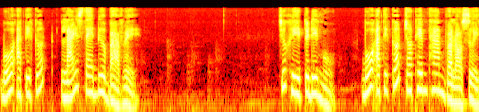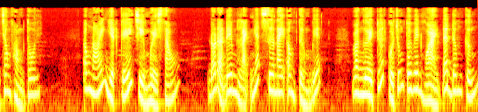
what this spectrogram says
Bố Atticus lái xe đưa bà về. Trước khi tôi đi ngủ, bố Atticus cho thêm than và lò sưởi trong phòng tôi. Ông nói nhiệt kế chỉ 16. Đó là đêm lạnh nhất xưa nay ông từng biết, và người tuyết của chúng tôi bên ngoài đã đông cứng.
